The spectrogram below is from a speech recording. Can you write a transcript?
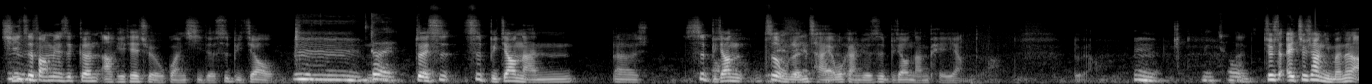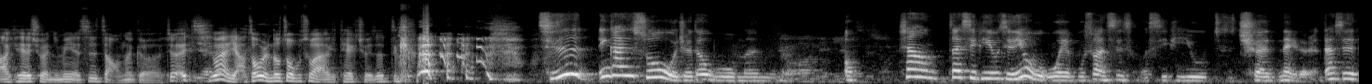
其实这方面是跟 architecture 有关系的，是比较嗯对对是是比较难呃是比较这种人才，我感觉是比较难培养的。对啊。嗯，没错，就是哎，就像你们那个 architecture，你们也是找那个，就哎，奇怪，亚洲人都做不出来 architecture，这这个。其实应该是说，我觉得我们哦，像在 CPU，其实因为我我也不算是什么 CPU 就是圈内的人，但是。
